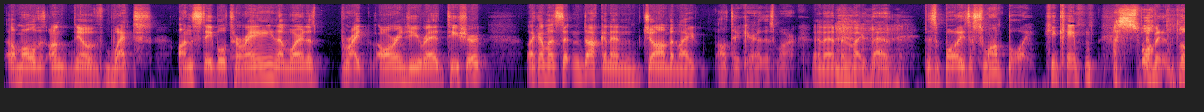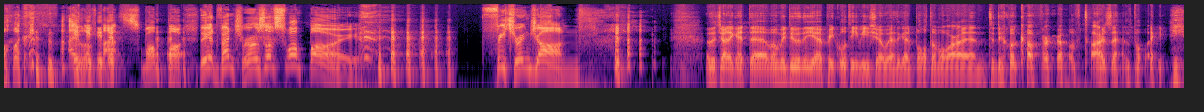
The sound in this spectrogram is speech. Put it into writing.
I'm all this un, you know, wet, unstable terrain. I'm wearing this bright orangey red T-shirt, like I'm a sitting duck, and then John been like, "I'll take care of this, Mark," and then been like, "That this boy's a swamp boy. He came A swamp boy. I love that. Swamp boy. The Adventurers of Swamp Boy. Featuring John. They're trying to get uh, when we do the uh, prequel TV show, we have to get Baltimora and to do a cover of Tarzan Boy. He,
